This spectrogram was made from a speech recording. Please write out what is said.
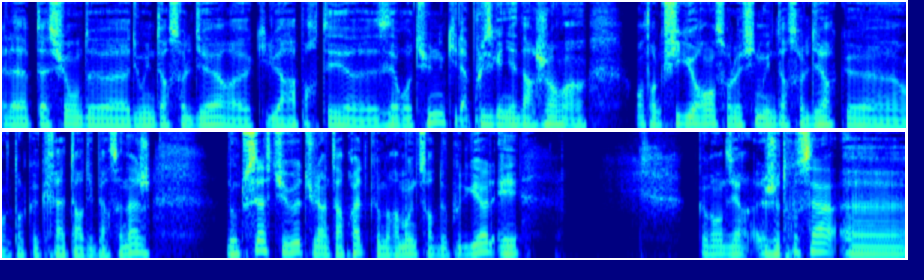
l'adaptation de, euh, du Winter Soldier euh, qui lui a rapporté euh, zéro thune, qu'il a plus gagné d'argent hein, en tant que figurant sur le film Winter Soldier que euh, en tant que créateur du personnage. Donc tout ça, si tu veux, tu l'interprètes comme vraiment une sorte de coup de gueule et comment dire, je trouve ça euh,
